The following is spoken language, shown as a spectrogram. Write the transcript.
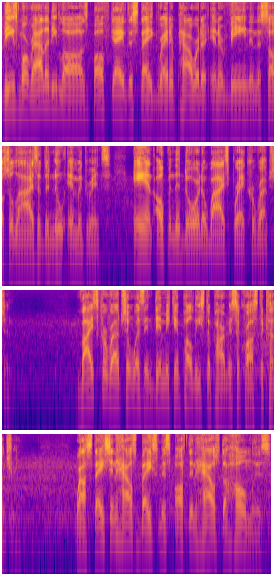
These morality laws both gave the state greater power to intervene in the social lives of the new immigrants and opened the door to widespread corruption. Vice corruption was endemic in police departments across the country. While station house basements often housed the homeless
